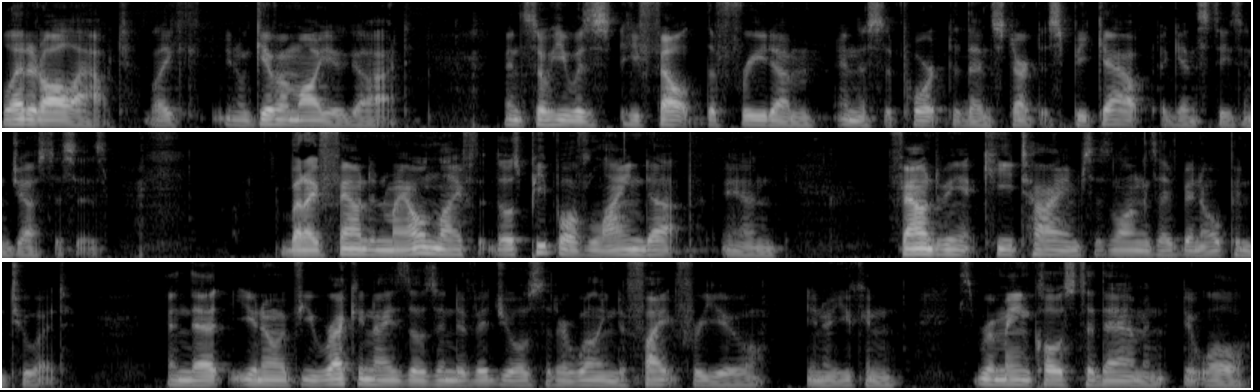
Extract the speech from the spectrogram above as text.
let it all out, like, you know, give them all you got. And so he was he felt the freedom and the support to then start to speak out against these injustices. But I've found in my own life that those people have lined up and found me at key times as long as I've been open to it. And that, you know, if you recognize those individuals that are willing to fight for you, you know, you can remain close to them and it will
